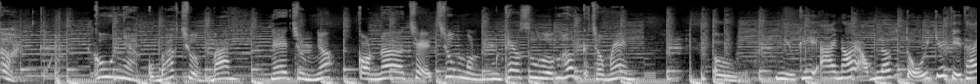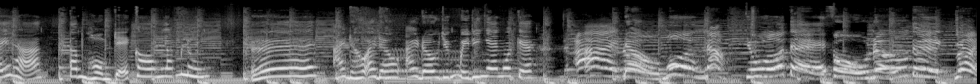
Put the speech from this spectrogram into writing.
Trời, gu nhạc của bác trưởng ban. Nghe chừng nhá Còn à, trẻ trung còn theo xu hướng hơn cả chồng em. Ừ, nhiều khi ai nói ổng lớn tuổi chứ chị thấy hả? Tâm hồn trẻ con lắm luôn. Ê, idol, idol, idol chuẩn bị đi ngang qua kìa. Idol muôn năm, chúa tể phụ nữ tuyệt vời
